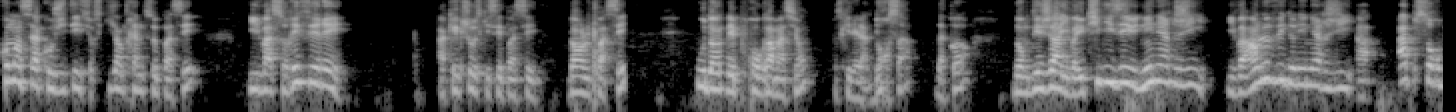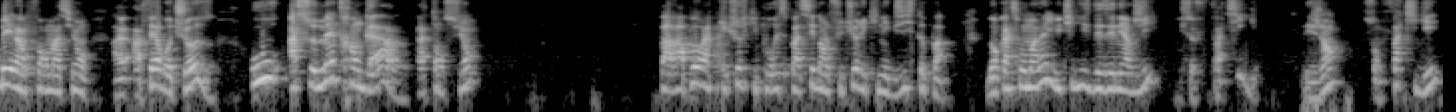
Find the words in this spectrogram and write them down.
commencer à cogiter sur ce qui est en train de se passer, il va se référer à quelque chose qui s'est passé dans le passé ou dans les programmations, parce qu'il est là ça, d'accord? Donc déjà, il va utiliser une énergie, il va enlever de l'énergie à absorber l'information, à faire autre chose, ou à se mettre en garde, attention, par rapport à quelque chose qui pourrait se passer dans le futur et qui n'existe pas. Donc à ce moment-là, il utilise des énergies, il se fatigue. Les gens sont fatigués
